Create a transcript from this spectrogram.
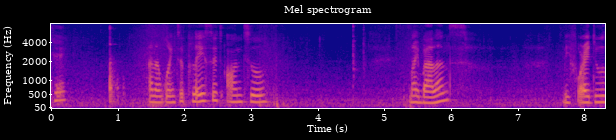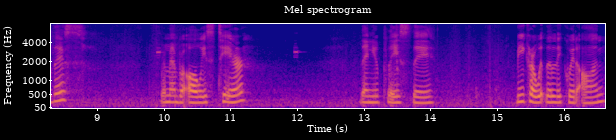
okay? And I'm going to place it onto my balance. Before I do this, remember always tare. Then you place the beaker with the liquid on.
